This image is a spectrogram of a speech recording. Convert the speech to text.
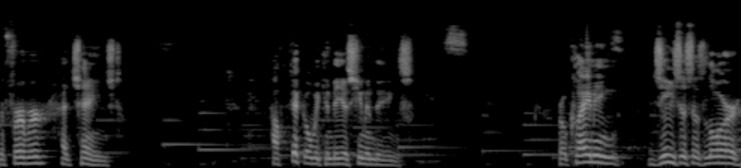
the fervor had changed. How fickle we can be as human beings. Proclaiming Jesus as Lord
